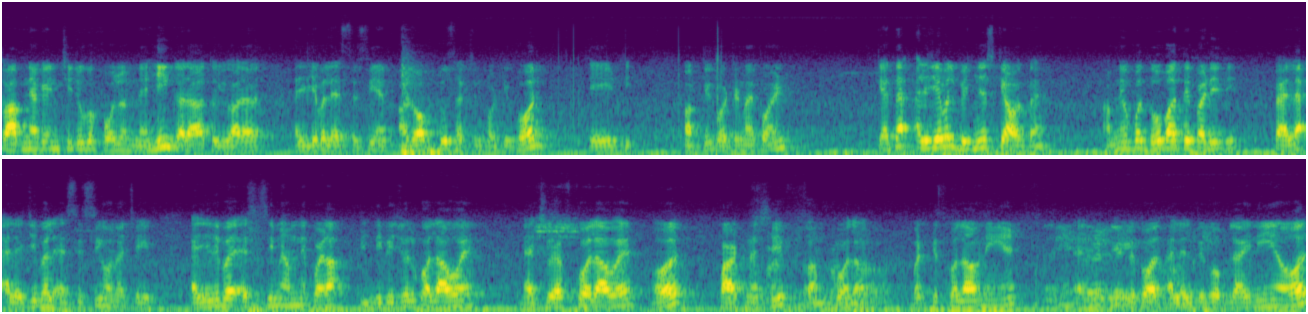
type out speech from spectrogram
तो आपने अगर इन चीज़ों को फॉलो नहीं करा तो you are eligible S S C and adopt to section 44 A T okay got it my point कहता है एलिजिबल बिज़नेस क्या होता है? हमने ऊपर दो बातें पढ़ी थी। पहला एलिजिबल एस होना चाहिए। एलिजिबल एस में हमने पढ़ा इंडिविजुअल को अलाउ है एचयूएफ को अलाउ है और पार्टनरशिप फर्म को अलाउ बट किसको अलाउ नहीं है? एल को एल को अप्लाई नहीं है और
